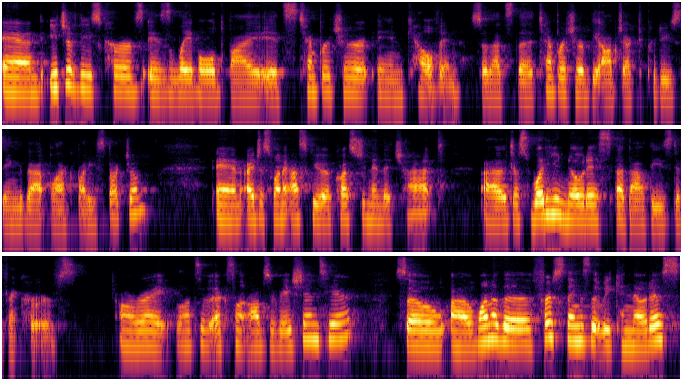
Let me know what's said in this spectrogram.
And each of these curves is labeled by its temperature in Kelvin. So that's the temperature of the object producing that black body spectrum. And I just want to ask you a question in the chat. Uh, just what do you notice about these different curves? All right, lots of excellent observations here. So uh, one of the first things that we can notice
